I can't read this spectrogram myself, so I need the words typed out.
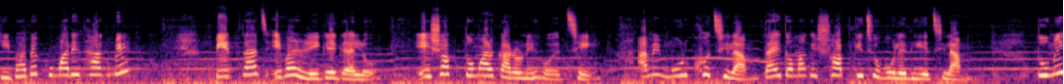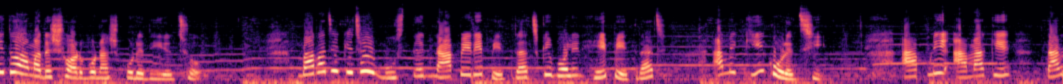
কীভাবে কুমারী থাকবে? পেতরাজ এবার রেগে গেল, এসব তোমার কারণে হয়েছে। আমি মূর্খ ছিলাম, তাই তোমাকে সব কিছু বলে দিয়েছিলাম। তুমিই তো আমাদের সর্বনাশ করে দিয়েছ। বাবাজি কিছুই বুঝতে না পেরে পেতরাজকে বলেন, হে পেতরাজ, আমি কি করেছি? আপনি আমাকে তার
